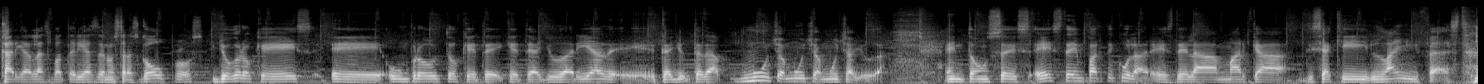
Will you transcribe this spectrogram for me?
cargar las baterías de nuestras GoPros. Yo creo que es un producto que te, que te ayudaría, te, te da mucha, mucha, mucha ayuda. Entonces, este en particular es de la marca, dice aquí Lightning Fast.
